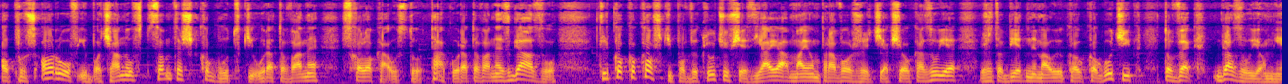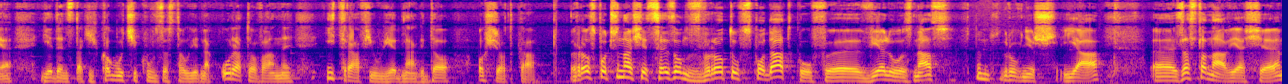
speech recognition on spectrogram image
Oprócz orłów i bocianów są też kogutki uratowane z Holokaustu. Tak, uratowane z gazu. Tylko kokoszki po wykluciu się z jaja mają prawo żyć. Jak się okazuje, że to biedny mały kogucik, to wek gazują je. Jeden z takich kogucików został jednak uratowany i trafił jednak do ośrodka. Rozpoczyna się sezon zwrotów z podatków. E, wielu z nas, również ja, E, zastanawia się,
